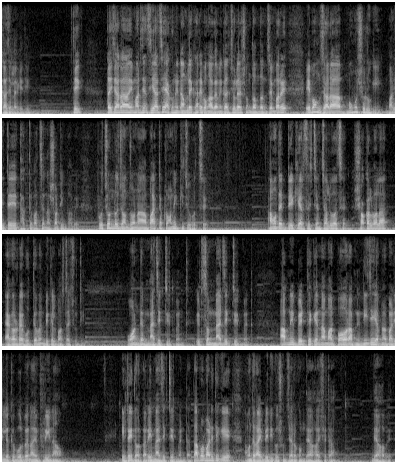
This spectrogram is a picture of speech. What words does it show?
কাজে লাগিয়ে দিই। ঠিক? তাই যারা এমার্জেন্সি আছে, এখনই নাম লেখান এবং আগামীকাল চলে আসুন দমদম চেম্বারে। এবং যারা মুমূর্ষ রুগী, বাড়িতে থাকতে পারছেন না সঠিকভাবে, প্রচণ্ড যন্ত্রণা বা একটা ক্রনিক কিছু হচ্ছে। আমাদের ডে কেয়ার সিস্টেম চালু আছে। সকালবেলা এগারোটায় ভর্তি হবেন, বিকেল পাঁচটায় ছুটি। One day magic treatment it's a magic treatment আপনি বেড থেকে নামার পর আপনি নিজেই আপনার বাড়ির লোককে বলবেন আই এম ফ্রি নাও এটাই দরকার, এই ম্যাজিক ট্রিটমেন্টটা তারপর বাড়িতে গিয়ে আমাদের আয়ুর্বেদিক ওষুধ যেরকম দেওয়া হয়, সেটা দেওয়া হবে।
